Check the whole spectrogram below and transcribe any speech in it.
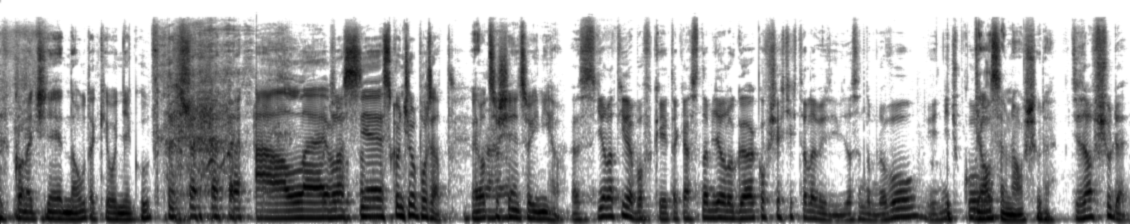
konečně jednou, taky od někud. Ale vlastně skončil pořad, jo, což je něco jiného. Na té webovky, tak já jsem tam dělal logo jako všech těch televizí. Viděl jsem tam novou, jedničku. Dělal jsem no, všude. Ty dělal všude.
